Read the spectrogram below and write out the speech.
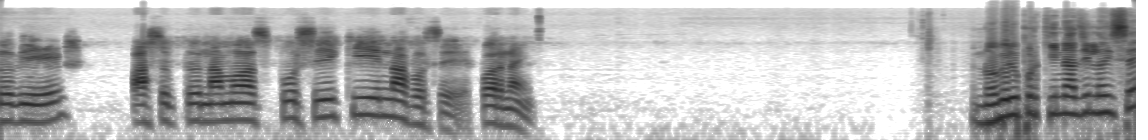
নবী পাঁচ ওয়াক্ত নামাজ পড়ছে কি না পড়ছে? পড়ে নাই। নবীর উপর কি নাজিল হয়েছে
